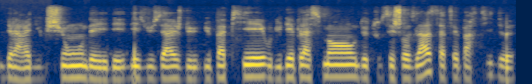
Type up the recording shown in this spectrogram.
de la réduction des, des, des usages du, du, papier ou du déplacement ou de toutes ces choses-là. Ça fait partie de,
